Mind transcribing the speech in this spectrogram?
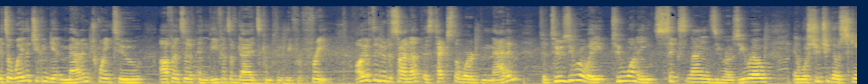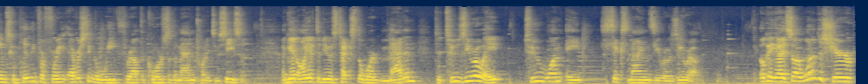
it's a way that you can get Madden 22 offensive and defensive guides completely for free. All you have to do to sign up is text the word Madden to 208-218-6900 and we'll shoot you those schemes completely for free every single week throughout the course of the Madden 22 season. Again, all you have to do is text the word Madden to 208 218 6900. Okay, guys, so I wanted to share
